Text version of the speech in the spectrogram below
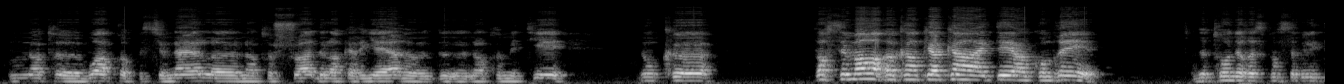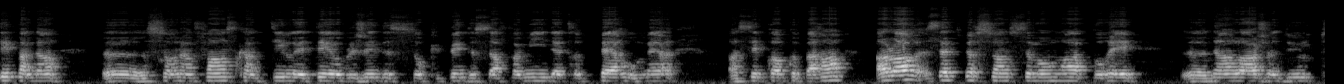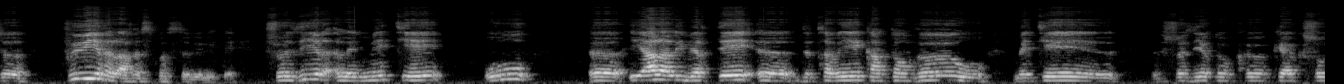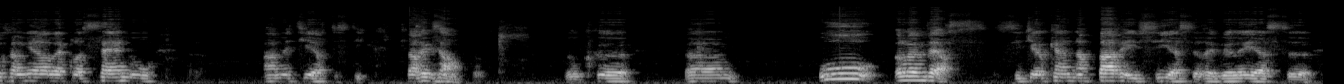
notre voie professionnelle, notre choix de la carrière, de notre métier. Donc, forcément, quand quelqu'un a été encombré de trop de responsabilités pendant euh, son enfance quand il était obligé de s'occuper de sa famille, d'être père ou mère à ses propres parents, alors cette personne, selon moi, pourrait, euh, dans l'âge adulte, fuir la responsabilité, choisir les métiers où euh, il y a la liberté de travailler quand on veut, ou métier, choisir donc quelque chose en lien avec la scène ou un métier artistique par exemple. Euh, euh, ou l'inverse, si quelqu'un n'a pas réussi à se révéler, à se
